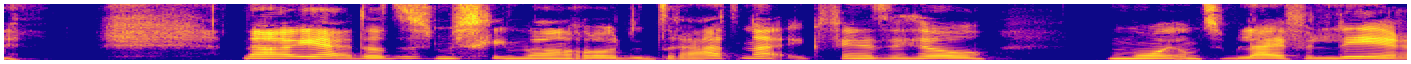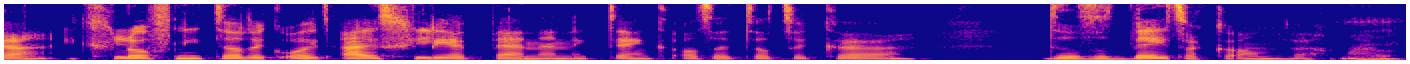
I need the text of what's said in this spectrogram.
nou ja, dat is misschien wel een rode draad. Nou, ik vind het heel mooi om te blijven leren. Ik geloof niet dat ik ooit uitgeleerd ben. En ik denk altijd dat, ik, dat het beter kan, zeg maar. Ja.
